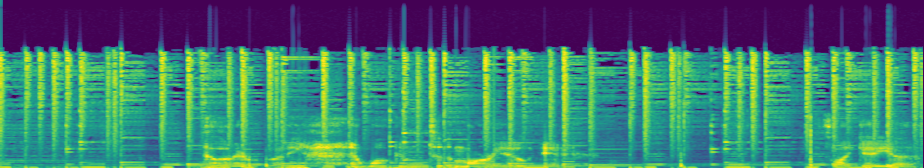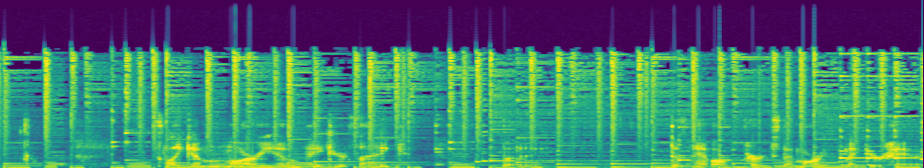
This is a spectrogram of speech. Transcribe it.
Hello everybody, and welcome to the Mario Editor. It's like a, uh, it's like a Mario Maker thing, but it doesn't have all the perks that Mario Maker has.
